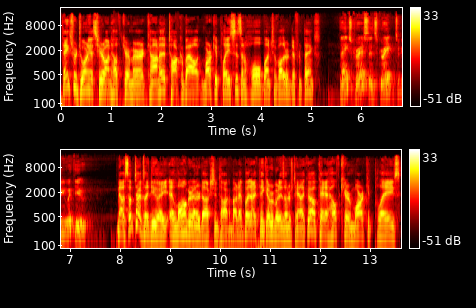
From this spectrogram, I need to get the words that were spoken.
thanks for joining us here on Healthcare Americana to talk about marketplaces and a whole bunch of other different things. Thanks, Chris. It's great to be with you. Now, sometimes I do a, a longer introduction talking about it, but I think everybody's understanding like, okay, a healthcare marketplace,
